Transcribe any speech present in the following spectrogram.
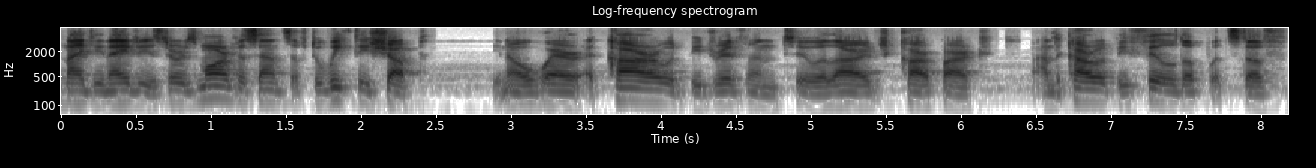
1980s, there was more of a sense of the weekly shop, you know, where a car would be driven to a large car park and the car would be filled up with stuff.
